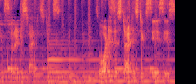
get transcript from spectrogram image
excellent statistics. So what is the statistics says is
